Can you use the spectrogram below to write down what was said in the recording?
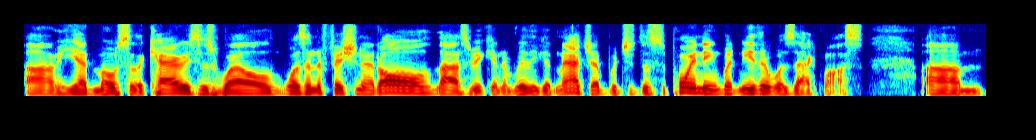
Um, he had most of the carries as well, wasn't efficient at all last week in a really good matchup, which is disappointing, but neither was Zach Moss. Um,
